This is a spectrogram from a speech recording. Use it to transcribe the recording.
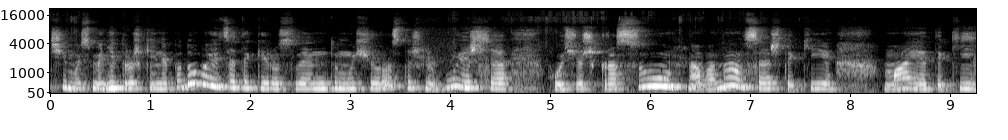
чимось мені трошки не подобаються такі рослини, тому що ростеш, любуєшся, хочеш красу, а вона все ж таки має такий.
